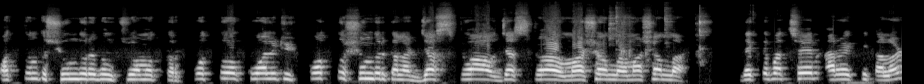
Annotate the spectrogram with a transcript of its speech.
অত্যন্ত সুন্দর এবং চমৎকার। কত কোয়ালিটির কত সুন্দর colour just wow just wow মাশাল্লাহ মাশাল্লাহ দেখতে পাচ্ছেন আরও একটি কালার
